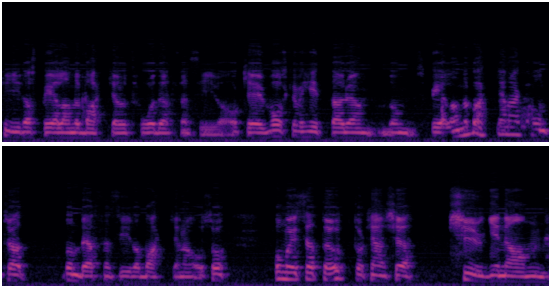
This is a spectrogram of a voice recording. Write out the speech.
fyra spelande backar och två defensiva. Okej, okay, var ska vi hitta den, de spelande backarna kontra de defensiva backarna? Och så får man ju sätta upp då kanske 20 namn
